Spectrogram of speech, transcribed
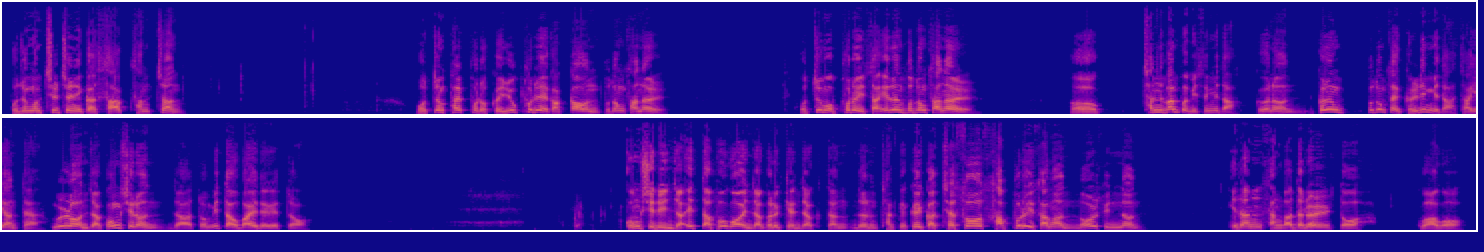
보증금 7천이니까 4억 3천 5.8%, 그 6%에 가까운 부동산을 5.5% 이상 이런 부동산을 어, 찾는 방법이 있습니다. 그거는 그런 부동산에 걸립니다. 자기한테. 물론 이제 공실은 이제 좀 있다고 봐야 되겠죠. 공실이 이제 있다 보고 이제 그렇게 이제 저는 찾게 그러니까 최소 4% 이상은 넣을 수 있는 이런 상가들을 또 구하고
